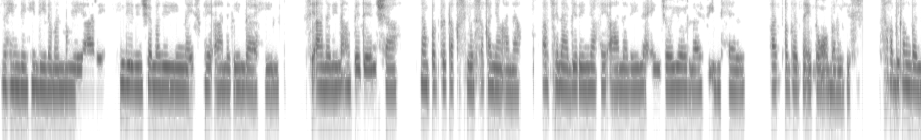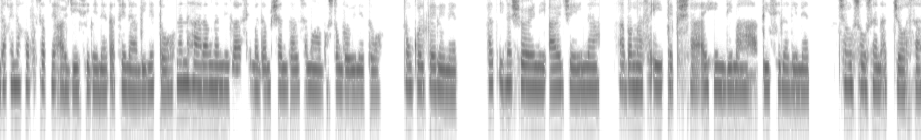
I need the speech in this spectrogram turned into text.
na hindi hindi naman mangyayari. Hindi rin siya magiging nice kay Annalyn dahil si Annalyn ang ebidensya ng pagtataksil sa kanyang anak. At sinabi rin niya kay Annalyn na enjoy your life in hell at agad na itong umalis. Sa kabilang banda, kinakausap ni RJ si Lynette at sinabi nito na naharang na nila si Madam Chantal sa mga gustong gawin nito tungkol kay Lynette. At inassure ni RJ na habang nasa Apex siya ay hindi maaapi sila Lynette, siyang Susan at Josa.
